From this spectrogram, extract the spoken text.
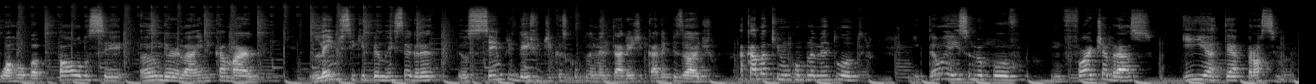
o arroba Camargo. Lembre-se que pelo Instagram eu sempre deixo dicas complementares de cada episódio acaba que um complementa o outro. Então é isso, meu povo. Um forte abraço e até a próxima!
